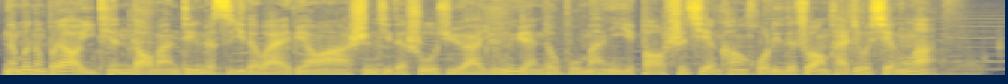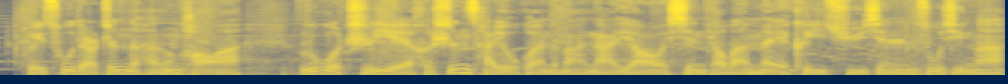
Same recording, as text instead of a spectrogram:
能不能不要一天到晚盯着自己的外表啊、身体的数据啊，永远都不满意，保持健康活力的状态就行了。腿粗点真的很好啊。如果职业和身材有关的嘛，那要线条完美，可以去健身塑形啊。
